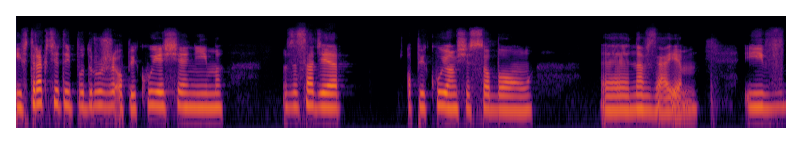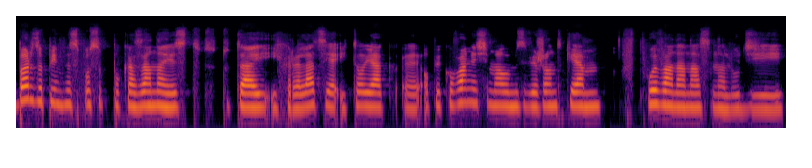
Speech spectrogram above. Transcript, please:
i w trakcie tej podróży opiekuje się nim, w zasadzie opiekują się sobą e, nawzajem. I w bardzo piękny sposób pokazana jest tutaj ich relacja i to, jak e, opiekowanie się małym zwierzątkiem wpływa na nas, na ludzi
